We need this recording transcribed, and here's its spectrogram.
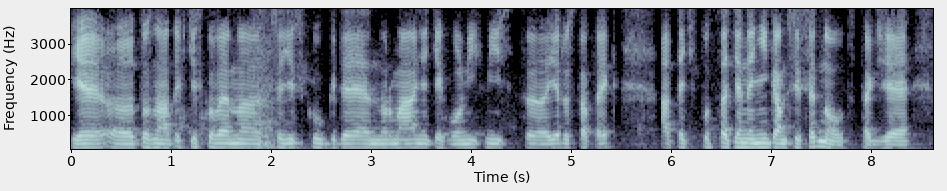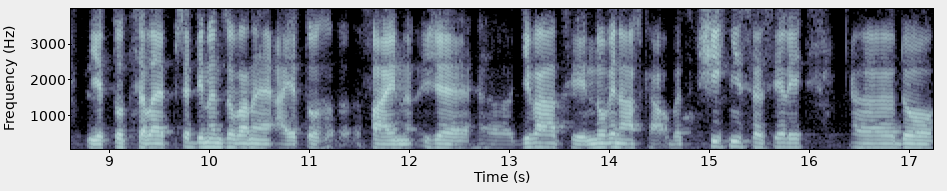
je eh, to znát i v tiskovém eh, středisku, kde normálně těch volných míst eh, je dostatek a teď v podstatě není kam si sednout, takže je to celé předdimenzované a je to fajn, že diváci, novinářská obec, všichni se sjeli do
